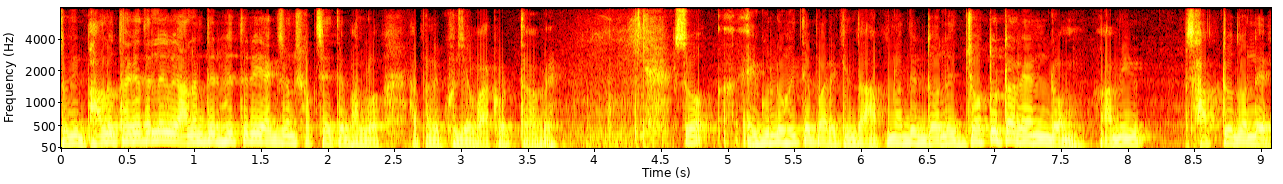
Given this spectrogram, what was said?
যদি ভালো থাকে তাহলে ওই আলেমদের ভেতরেই একজন সবচাইতে ভালো আপনাকে খুঁজে বার করতে হবে। সো এগুলো হইতে পারে কিন্তু আপনাদের দলে যতটা র্যান্ডম আমি ছাত্র দলের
